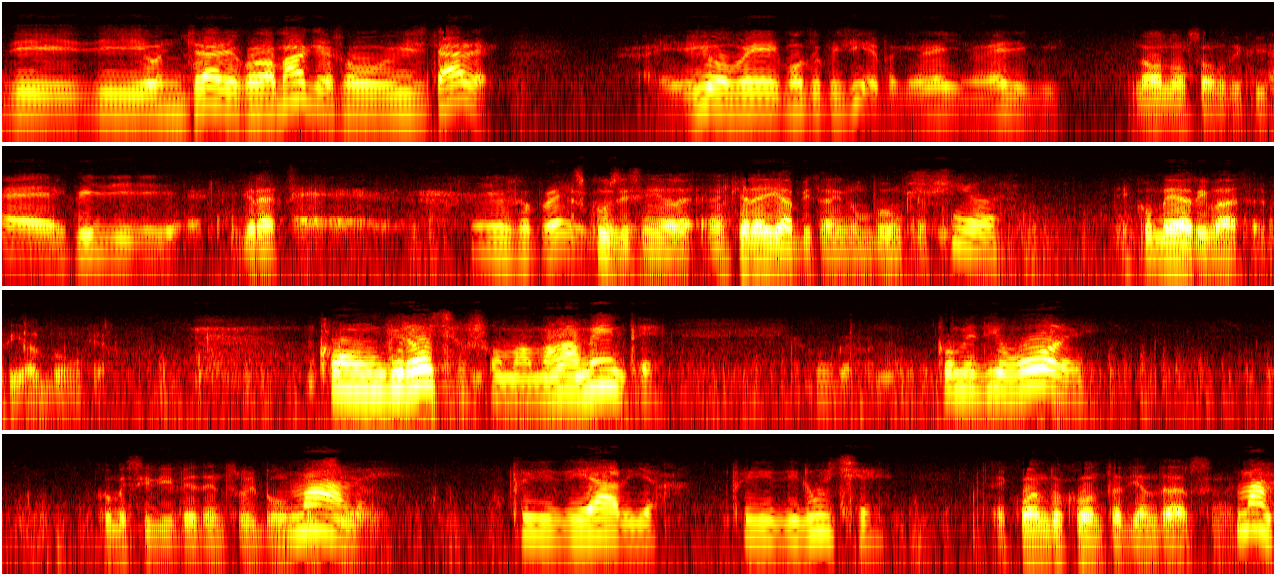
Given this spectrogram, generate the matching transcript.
di, di entrare con la macchina, solo visitare, io avrei molto piacere perché lei non è di qui. No, non sono di qui. Eh, quindi Grazie. eh, io saprei. Scusi, signore, anche lei abita in un bunker? Signore, E come è arrivata qui al bunker? con un virozio, insomma, malamente, come Dio vuole, Come si vive dentro il bunker, male, privi di aria, privi di luce, E quando conta di andarsene? ma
